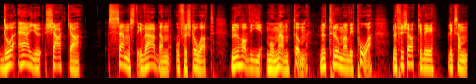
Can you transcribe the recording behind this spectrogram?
då är ju Xhaka sämst i världen att förstå att nu har vi momentum. Nu trummar vi på. Nu försöker vi liksom,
